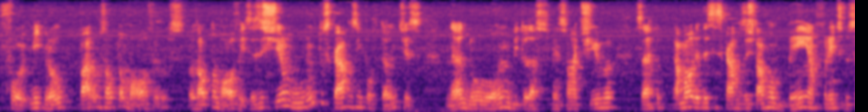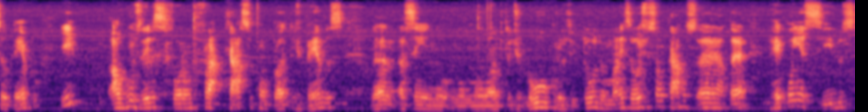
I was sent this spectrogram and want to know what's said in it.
foi, migrou para os automóveis. Os automóveis existiram muitos carros importantes né, no âmbito da suspensão ativa, certo? A maioria desses carros estavam bem à frente do seu tempo e alguns deles foram fracasso completo de vendas, né? assim no, no, no, âmbito de lucros e tudo, mas hoje são carros é, até reconhecidos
